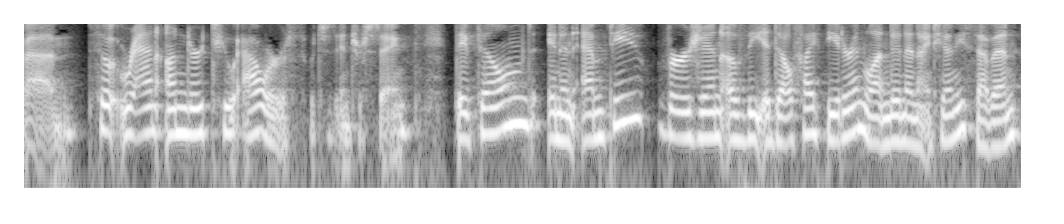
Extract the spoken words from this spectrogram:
Um, so it ran under two hours, which is interesting. They filmed in an empty version of the Adelphi Theatre in London in 1997.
